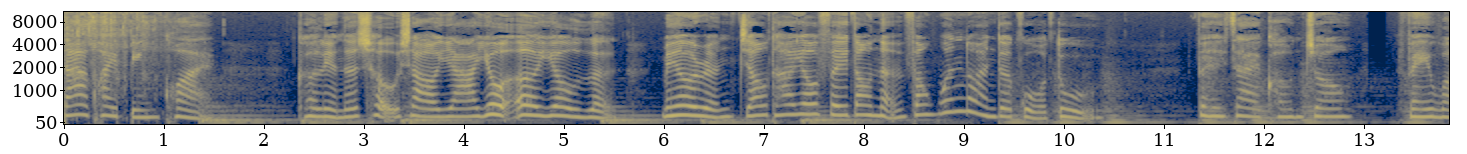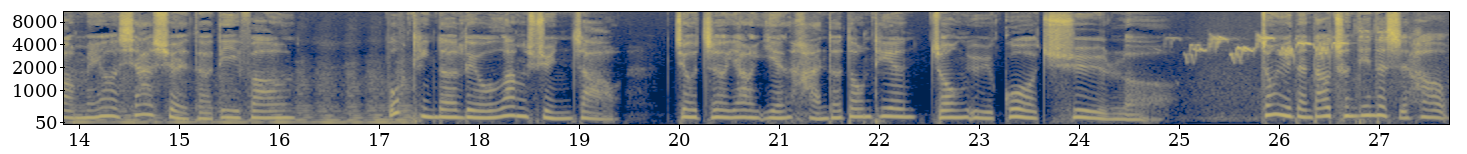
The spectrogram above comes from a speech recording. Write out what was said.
大块冰块，可怜的丑小鸭又饿又冷，没有人教它要飞到南方温暖的国度，飞在空中，飞往没有下雪的地方。不停的流浪寻找，就这样严寒的冬天终于过去了。终于等到春天的时候，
